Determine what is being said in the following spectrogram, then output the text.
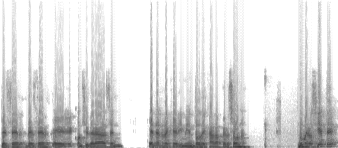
de ser, de ser eh, consideradas en, en el requerimiento de cada persona. Número siete,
